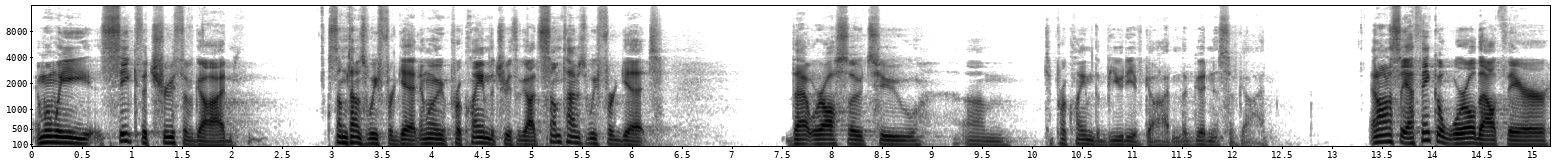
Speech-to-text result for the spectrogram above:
And when we seek the truth of God, sometimes we forget. And when we proclaim the truth of God, sometimes we forget that we're also to, um, to proclaim the beauty of God and the goodness of God. And honestly, I think a world out there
